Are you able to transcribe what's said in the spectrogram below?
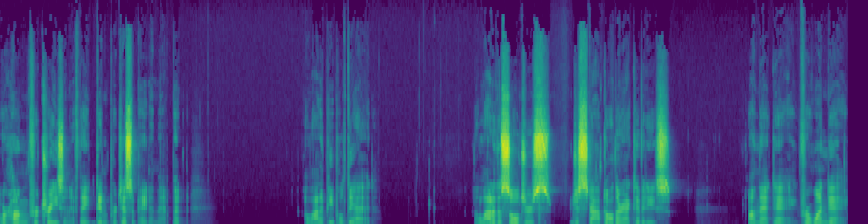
or hung for treason if they didn't participate in that. But a lot of people did. A lot of the soldiers just stopped all their activities on that day for one day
